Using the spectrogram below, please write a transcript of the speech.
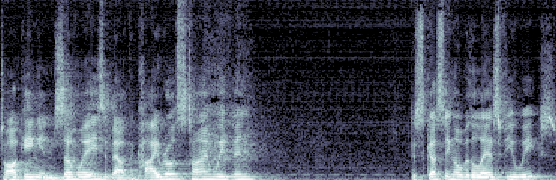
talking in some ways about the kairos time we've been discussing over the last few weeks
